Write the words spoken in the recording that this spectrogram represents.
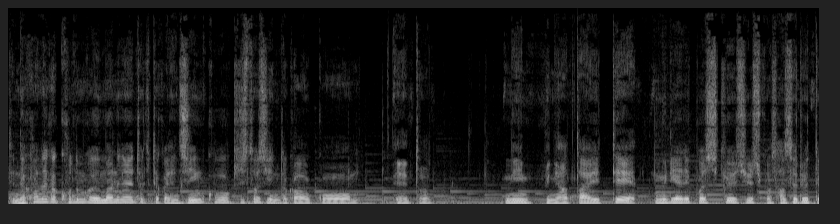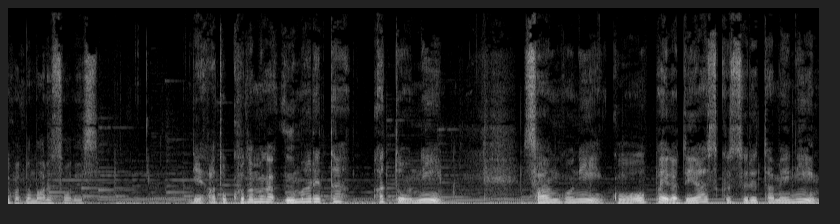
でなかなか子供が生まれない時とかに人工オキシトシンとかをこう、えーと、妊婦に与えて無理やりこう子宮収縮をさせるってこともあるそうです。であと子供が生まれた後に産後にこうおっぱいが出やすくするために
